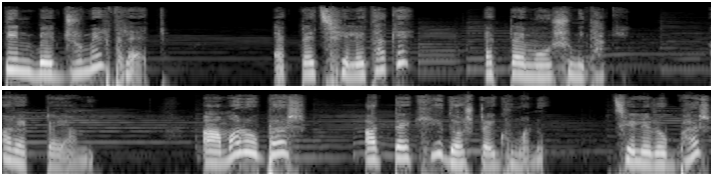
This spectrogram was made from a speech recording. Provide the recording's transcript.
তিন বেডরুমের ফ্ল্যাট। একটায় ছেলে থাকে, একটায় মৌসুমি থাকে, আর একটায় আমি। আমার অভ্যাস আটটায় খেয়ে দশটায় ঘুমানো। ছেলের অভ্যাস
